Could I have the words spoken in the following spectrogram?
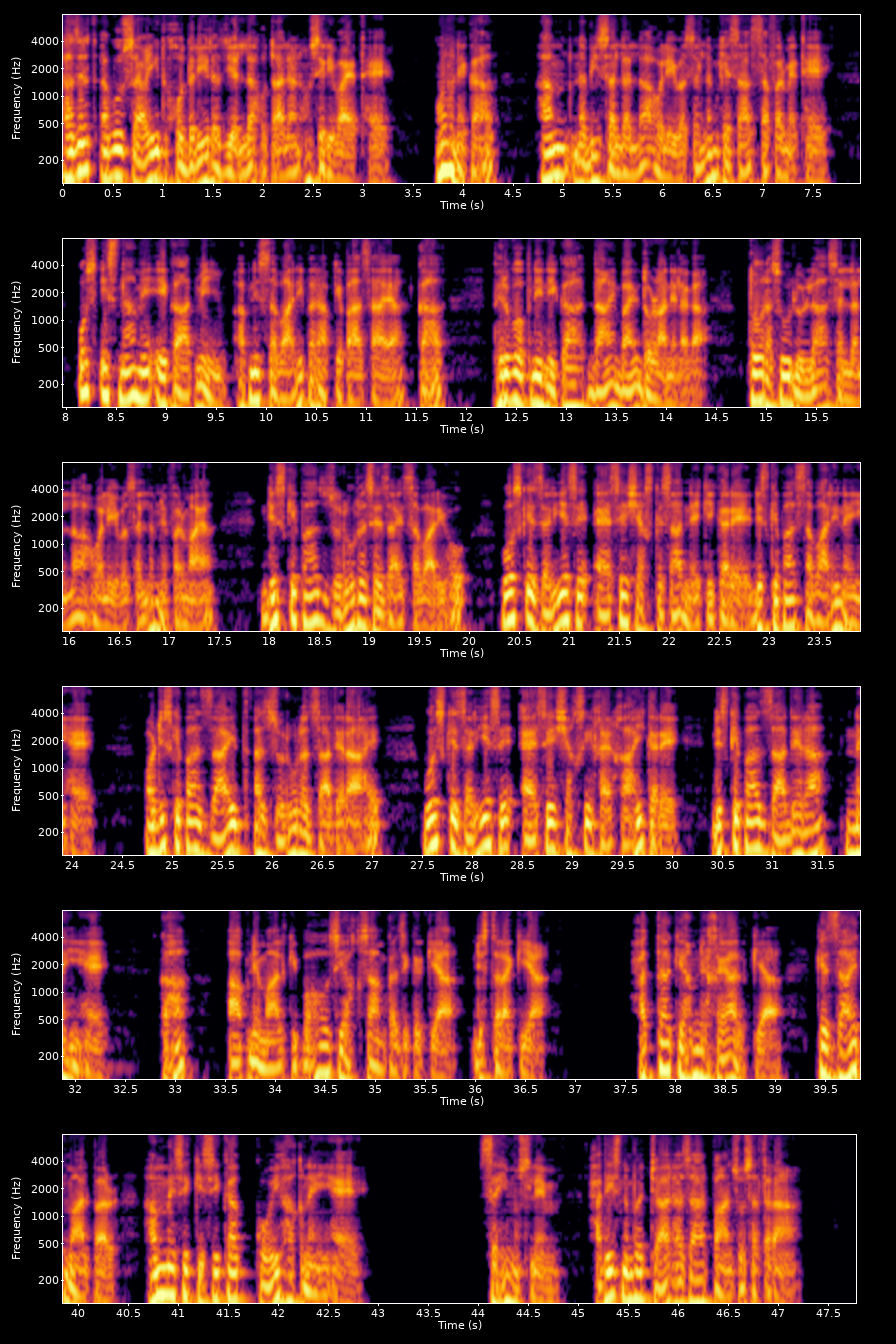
حضرت ابو سعید خدری رضی اللہ تعالیٰ عنہ سے روایت ہے۔ انہوں نے کہا، ہم نبی صلی اللہ علیہ وسلم کے ساتھ سفر میں تھے۔ اس اسنا میں ایک آدمی اپنی سواری پر آپ کے پاس آیا، کہا، پھر وہ اپنی نکاح دائیں بائیں دوڑانے لگا۔ تو رسول اللہ صلی اللہ علیہ وسلم نے فرمایا، جس کے پاس ضرورت سے زائد سواری ہو، وہ اس کے ذریعے سے ایسے شخص کے ساتھ نیکی کرے جس کے پاس سواری نہیں ہے۔ اور جس کے پاس زائد از ضرورت زیادہ راہ ہے وہ اس کے ذریعے سے ایسے شخصی خیر خواہی کرے جس کے پاس زیادہ راہ نہیں ہے۔ کہا، آپ نے مال کی بہت سی اقسام کا ذکر کیا، جس طرح کیا۔ حتیٰ کہ ہم نے خیال کیا کہ زائد مال پر ہم میں سے کسی کا کوئی حق نہیں ہے۔ صحیح مسلم، حدیث نمبر چار ہزار پانچ سو سترہ۔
